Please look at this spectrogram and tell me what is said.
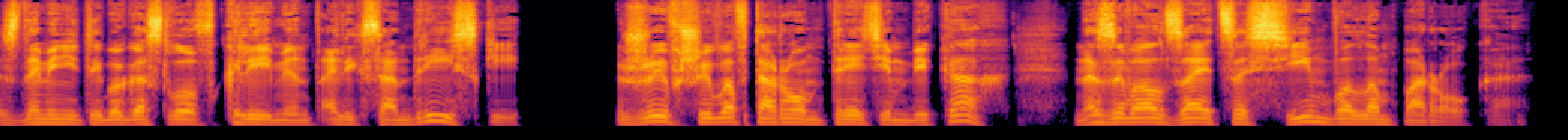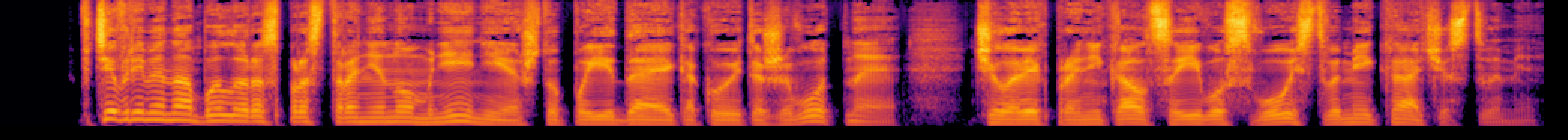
Знаменитый богослов Климент Александрийский, живший во II-III веках, называл зайца символом порока. В те времена было распространено мнение, что, поедая какое-то животное, человек проникался его свойствами и качествами.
